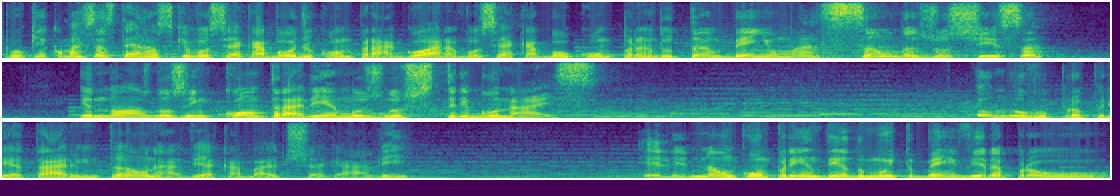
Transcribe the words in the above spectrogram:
Porque como essas terras que você acabou de comprar agora, você acabou comprando também uma ação na justiça e nós nos encontraremos nos tribunais. O novo proprietário então, né, havia acabado de chegar ali, ele não compreendendo muito bem, vira para o,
